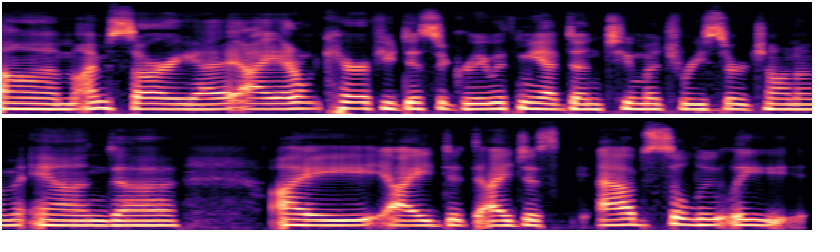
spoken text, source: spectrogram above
um, I'm sorry. I, I don't care if you disagree with me. I've done too much research on them, and uh, I I did I just absolutely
